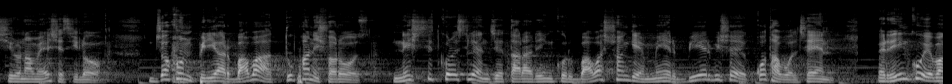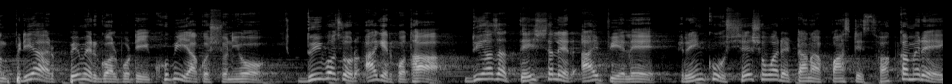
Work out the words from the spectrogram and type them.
শিরোনামে এসেছিল। যখন প্রিয়ার বাবা তুফানি সরোজ নিশ্চিত করেছিলেন যে তারা রিঙ্কুর বাবার সঙ্গে মেয়ের বিয়ের বিষয়ে কথা বলছেন, রিঙ্কু এবং প্রিয়ার প্রেমের গল্পটি খুবই আকর্ষণীয়। দুই বছর আগের কথা, দুই হাজার তেইশ সালের আইপিএলে রিঙ্কু শেষ ওভারে টানা পাঁচটি ছক্কা মেরে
